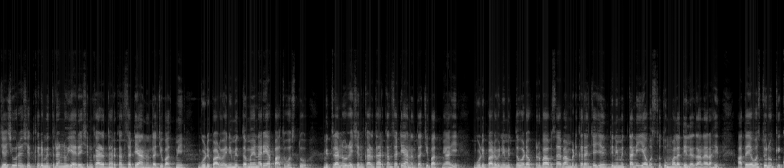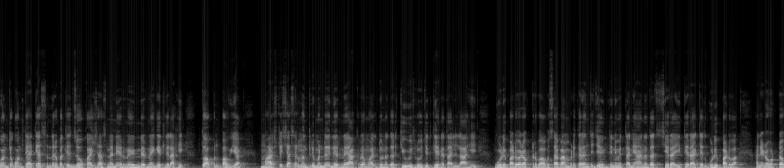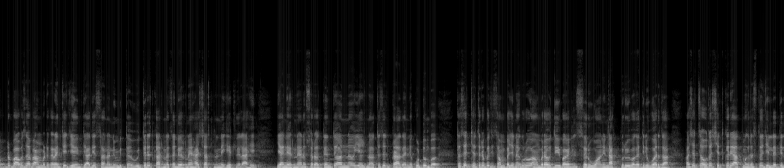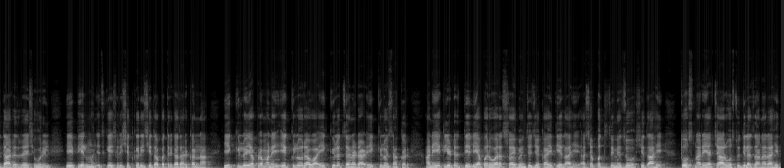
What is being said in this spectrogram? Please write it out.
जय शिवराय शेतकरी मित्रांनो या रेशन कार्ड धारकांसाठी आनंदाची बातमी. गुढीपाडव्यानिमित्त मिळणाऱ्या या पाच वस्तू. मित्रांनो रेशन कार्ड धारकांसाठी आनंदाची बातमी आहे. गुढीपाडव्यानिमित्त व डॉक्टर बाबासाहेब आंबेडकरांच्या जयंतीनिमित्ताने या वस्तू तुम्हाला दिल्या जाणार आहेत. आता या वस्तू नक्की कोणत्या कोणत्या आहेत? या संदर्भातील जो काही शासनाने निर्णय निर्णय घेतलेला आहे तो आपण पाहूया. महाराष्ट्र शासन मंत्रिमंडळ निर्णय अकरा मार्च दोन हजार चोवीस रोजीत घेण्यात आलेला आहे. गुढीपाडवा डॉक्टर बाबासाहेब आंबेडकरांच्या जयंतीनिमित्ताने आनंदाची शिरा येथे राज्यात गुढीपाडवा आणि डॉ. डॉक्टर बाबासाहेब आंबेडकरांची जयंती आदी सणानिमित्त वितरित करण्याचा निर्णय हा शासनाने घेतलेला आहे. या निर्णयानुसार अत्यंत अन्न योजना तसेच प्राधान्य कुटुंब तसेच छत्रपती संभाजीनगर व अमरावती विभागातील सर्व आणि नागपूर विभागातील वर्धा अशा चौदा शेतकरी आत्मग्रस्त जिल्ह्यातील दारिद्र्य रेषेवरील ए पी एल म्हणजेच केशरी शेतकरी शिधापत्रिकाधारकांना एक किलो याप्रमाणे एक किलो रवा एक किलो चणा डाळ एक किलो साखर आणि एक लिटर तेल या परिवारात सोयाबीनचे जे काही तेल आहे अशा पद्धतीने जो शिधा आहे तो असणाऱ्या या चार वस्तू दिल्या जाणार आहेत.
